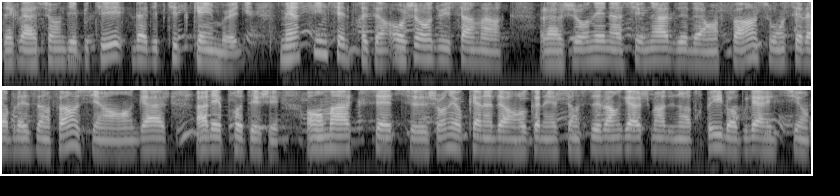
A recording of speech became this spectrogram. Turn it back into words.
Déclaration de député, la députée de Cambridge. Merci, Monsieur le Président. Aujourd'hui, ça marque la Journée nationale de l'enfance où on célèbre les enfants aussi on engage à les protéger. On marque cette journée au Canada en reconnaissance de l'engagement de notre pays, l'obligation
